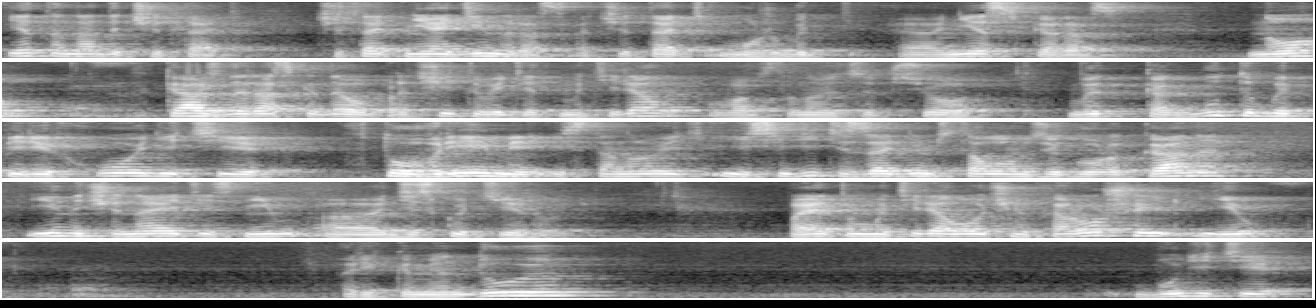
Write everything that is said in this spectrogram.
это надо читать. Читать не один раз, а читать, может быть, несколько раз. Но каждый раз, когда вы прочитываете этот материал, вам становится все, вы как будто бы переходите в то время и, становитесь, и сидите за одним столом Зигура Кана и начинаете с ним э, дискутировать. Поэтому материал очень хороший и рекомендую. Будете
